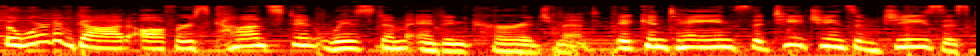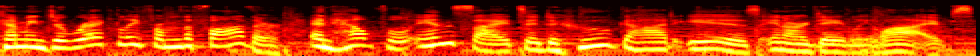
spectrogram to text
The Word of God offers constant wisdom and encouragement. It contains the teachings of Jesus coming directly from the Father and helpful insights into who God is in our daily lives.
